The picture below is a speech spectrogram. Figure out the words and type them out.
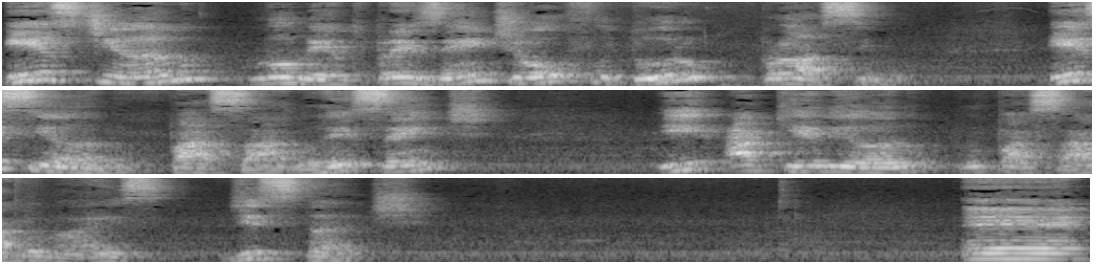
este ano, momento presente ou futuro próximo esse ano passado recente e aquele ano um passado mais distante. É,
